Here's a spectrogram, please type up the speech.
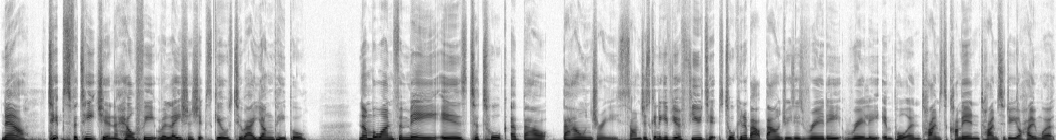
Now, tips for teaching healthy relationship skills to our young people. Number one for me is to talk about boundaries. So I'm just going to give you a few tips. Talking about boundaries is really, really important. Times to come in, times to do your homework,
